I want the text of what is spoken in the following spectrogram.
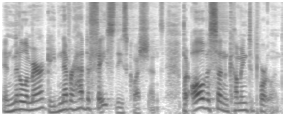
in middle America. He'd never had to face these questions. But all of a sudden, coming to Portland,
